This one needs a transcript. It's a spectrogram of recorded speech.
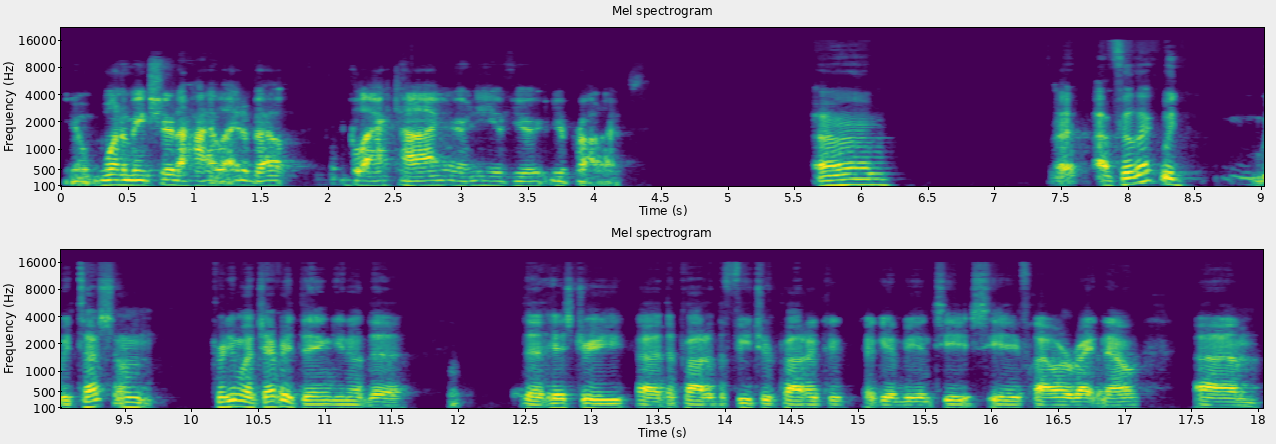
you know, want to make sure to highlight about Black Tie or any of your your products? Um, I, I feel like we we touched on pretty much everything. You know, the the history, uh, the product, the featured product again being THCA flower right now. Um,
